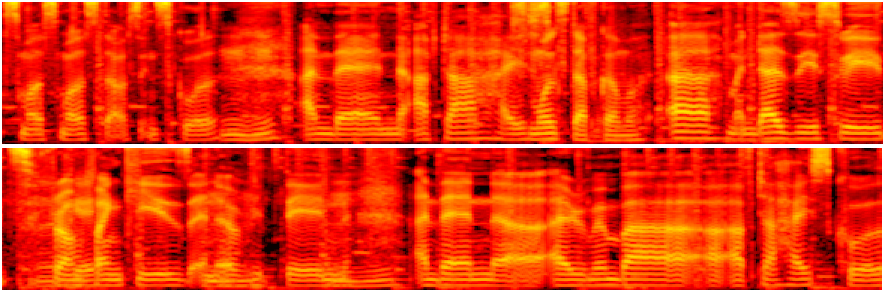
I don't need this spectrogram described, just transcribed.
small small stuffs in school, Mhm. and then after high Small school, stuff, kama. uh, mandazi sweets from Funkies and Mhm. everything. Mhm. And then uh, I remember uh, after high school,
